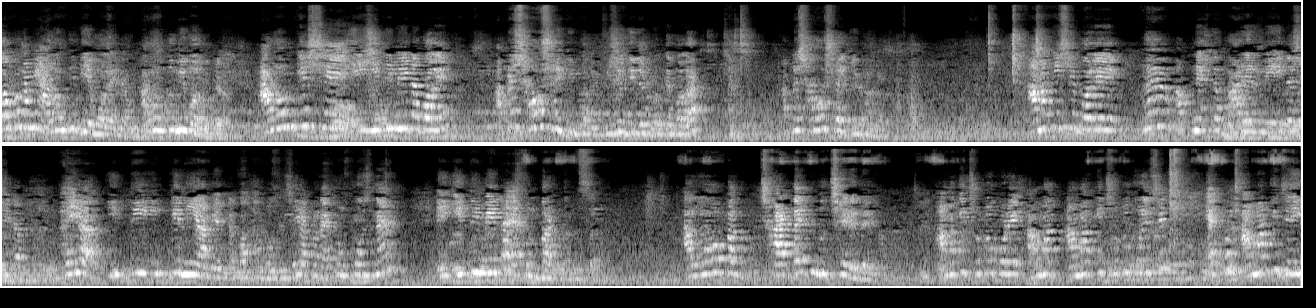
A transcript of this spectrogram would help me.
তখন আমি আলমকে দিয়ে বলাইলাম। আলম তুমি বলো। আলমকে সে এই বলে আপনার সাহস হয় কীভাবে? ভিডিও ডিলিট করতে বলার? আপনার সাহস হয় কীভাবে? আমাকে সে বলে হ্যাঁ আপনি একটা বারের মেয়ে, এটা সেটা। ভাইয়া, ইতিকে নিয়ে আমি একটা কথা বলতে চাই, আপনারা এখন খোঁজ নেন। এই ইতি মেয়েটা এখন বার ডান্সার আল্লাহ পাক ছাড় দেয় কিন্তু ছেড়ে দেয় না। আমাকে ছোট করে আমার আমাকে ছোট করেছে, এখন আমাকে যেই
